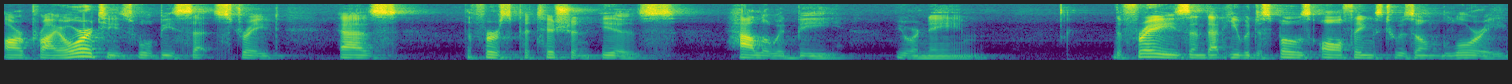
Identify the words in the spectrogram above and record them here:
our priorities will be set straight as the first petition is Hallowed be your name. The phrase, and that he would dispose all things to his own glory,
